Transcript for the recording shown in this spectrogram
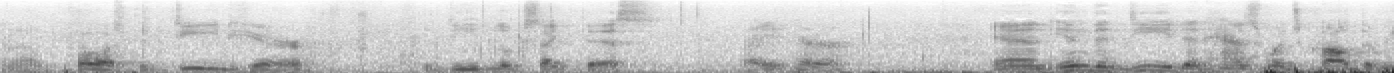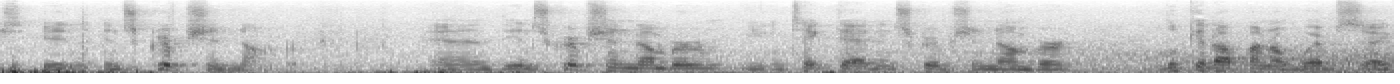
And I'll pull up the deed here. The deed looks like this, right here. And in the deed, it has what's called the inscription number. And the inscription number, you can take that inscription number, look it up on a website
